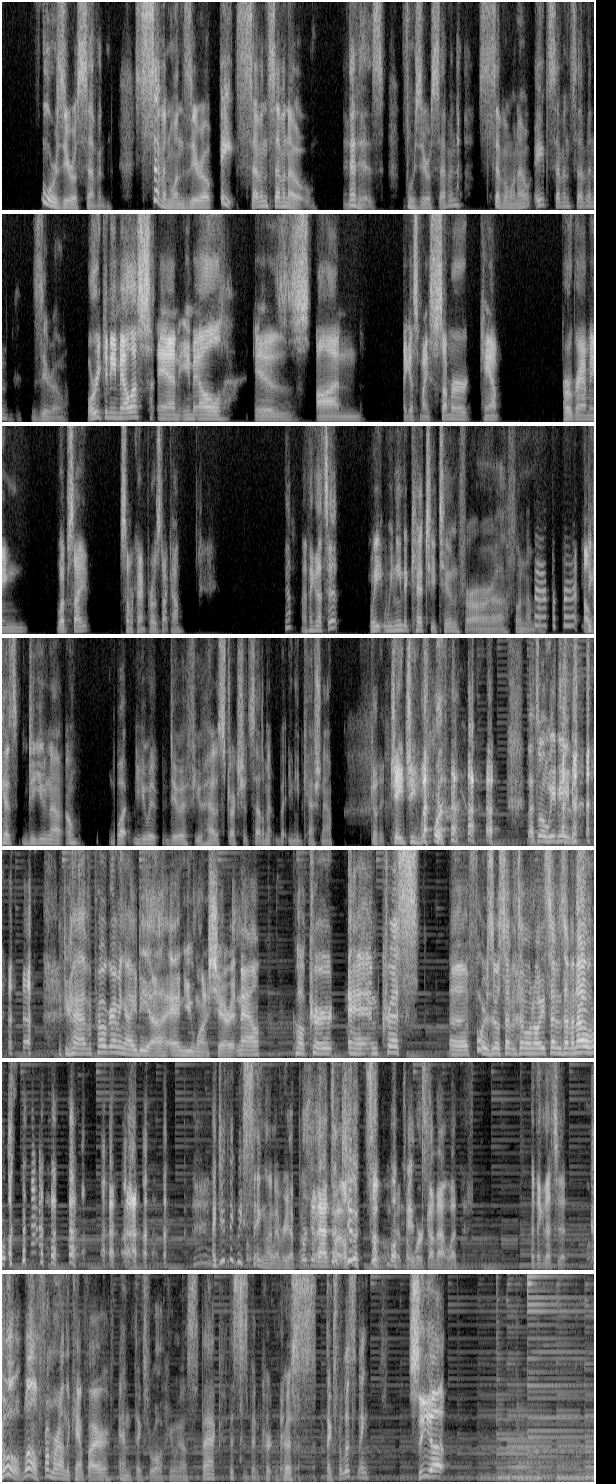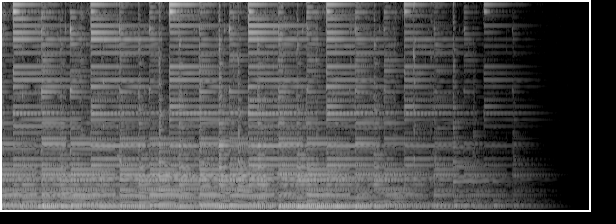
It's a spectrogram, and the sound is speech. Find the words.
407 710 8770. That is 407 710 8770. or you can email us and email is on I guess my summer camp programming website, summercamppros.com. Yeah, I think that's it. We we need a catchy tune for our uh, phone number Oh, because do you know what you would do if you had a structured settlement but you need cash now? Go to JG Wentworth. That's what we need. if you have a programming idea and you want to share it now, call Curt and Chris. Uh, 407-708-770. I do think we sing on every episode. We're gonna have Don't to, you, at some we'll have to work on that one. I think that's it. Cool. Well, from around the campfire, and thanks for welcoming us back. This has been Curt and Chris. thanks for listening. See ya.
